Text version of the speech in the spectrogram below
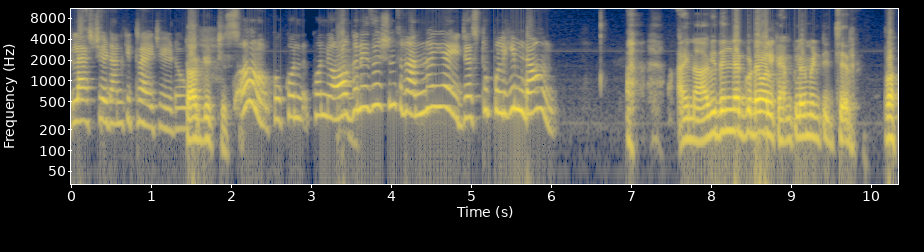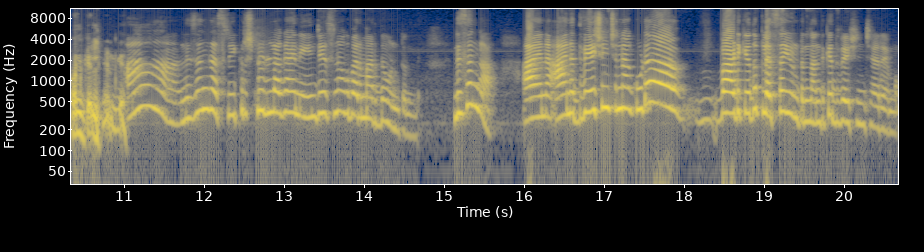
బ్లాస్ట్ చేయడానికి ట్రై చేయడం. టార్గెట్ కొన్ని కొన్ని ఆర్గనైజేషన్స్ రన్ అయ్యాయి just to pull him down ఆయన ఆ విధంగా కూడా వాళ్ళకి ఎంప్లాయ్మెంట్ ఇచ్చారు. పవన్ కళ్యాణ్ గారు. నిజంగా శ్రీకృష్ణుడిలాగా ఆయన ఏం చేసినా ఒక పరమార్థం ఉంటుంది. నిజంగా ఆయన ఆయన ద్వేషించినా కూడా వాడికి ఏదో ప్లస్ అయి ఉంటుంది. అందుకే ద్వేషించారేమో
